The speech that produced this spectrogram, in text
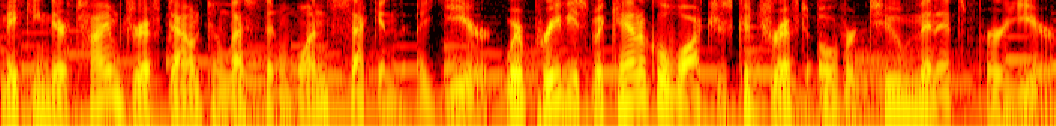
making their time drift down to less than one second a year, where previous mechanical watches could drift over two minutes per year.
